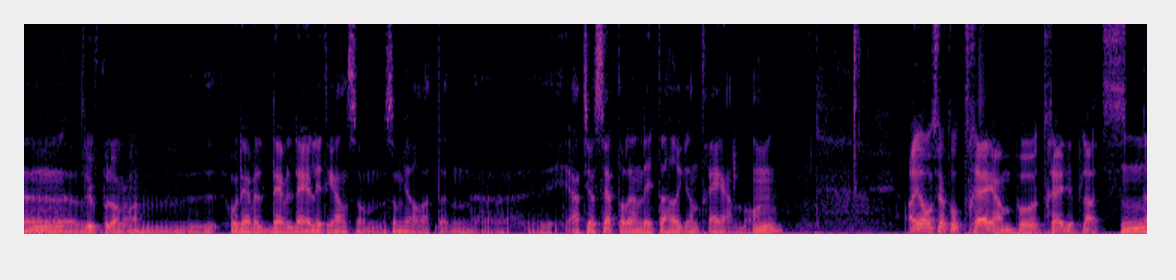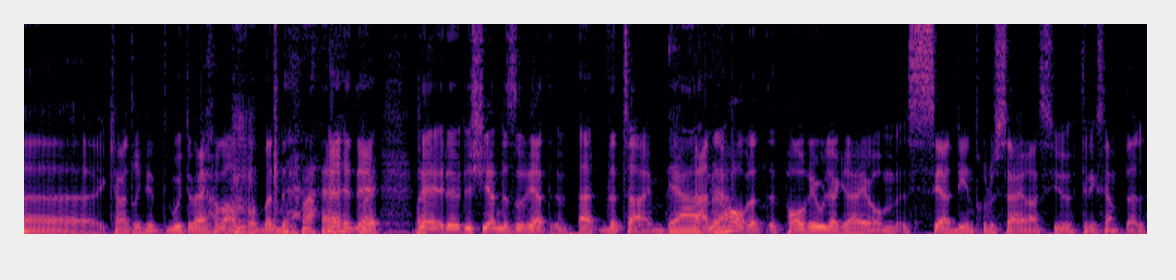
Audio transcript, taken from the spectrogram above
Mm, luftballongerna. Och det är, väl, det är väl det lite grann som, som gör att den, eh, att jag sätter den lite högre än trean bara. Mm. Ja, jag sätter trean på tredje plats. Mm. Eh, kan inte riktigt motivera varför men Nej, det, nej, det, det, det kändes så rätt at the time. Ja, Nej, men ja. har väl ett, ett par roliga grejer. Zed introduceras ju till exempel.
